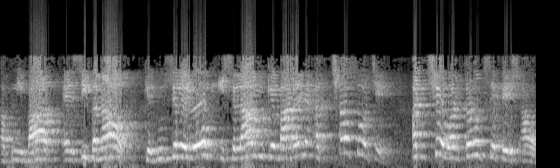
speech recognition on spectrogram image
اپنی بات ایسی بناؤ کہ دوسرے لوگ اسلام کے بارے میں اچھا سوچیں۔ اچھے ورتنوں سے پیش آؤ۔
